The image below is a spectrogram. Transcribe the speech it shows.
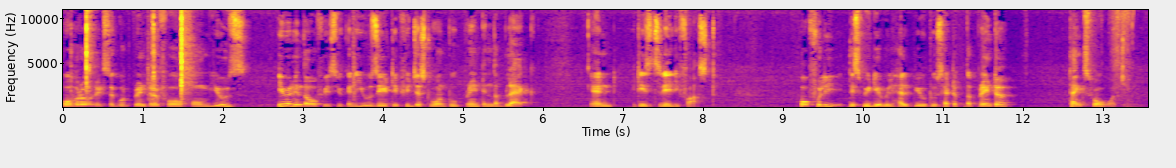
Overall it's a good printer for home use. Even in the office you can use it if you just want to print in the black. And it is really fast. Hopefully this video will help you to set up the printer. Thanks for watching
